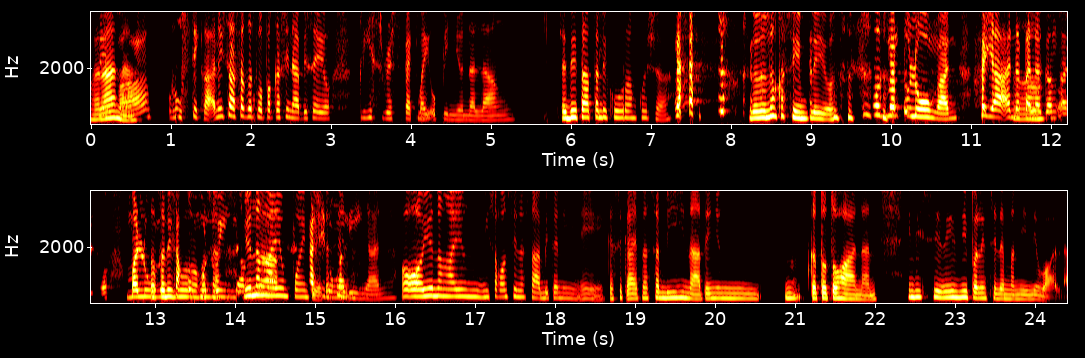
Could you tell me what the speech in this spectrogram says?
Wala Diba? na. Rustica. Ano yung sasagot mo pagka sinabi sa'yo, please respect my opinion na lang. Eh di tatalikuran ko siya. Ganun lang kasimple yun. Huwag lang tulungan. Hayaan na talagang ano, malulot sa ng Yun na nga yung point eh. Kasi, oo, yun na nga yung isa kong sinasabi kanina eh. Kasi kahit nasabihin natin yung katotohanan, hindi, hindi pa rin sila maniniwala.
